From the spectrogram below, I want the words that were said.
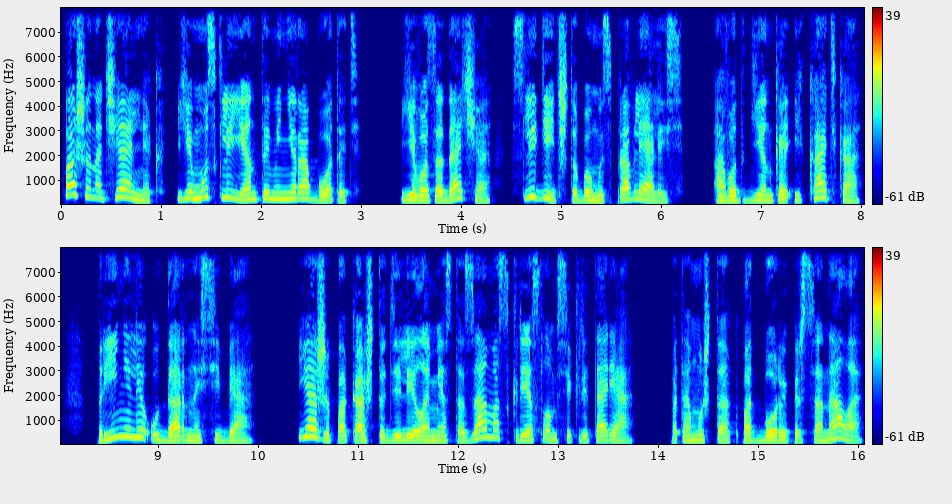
Паша начальник, ему с клиентами не работать. Его задача — следить, чтобы мы справлялись. А вот Генка и Катька приняли удар на себя. Я же пока что делила место зама с креслом секретаря, потому что к подбору персонала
